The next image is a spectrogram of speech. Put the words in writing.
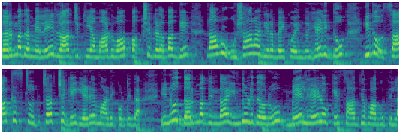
ಧರ್ಮದ ಮೇಲೆ ರಾಜಕೀಯ ಮಾಡುವ ಪಕ್ಷಗಳ ಬಗ್ಗೆ ನಾವು ಹುಷಾರಾಗಿರಬೇಕು ಎಂದು ಹೇಳಿದ್ದು, ಇದು ಸಾಕಷ್ಟು ಚರ್ಚೆಗೆ ಎಡೆ ಮಾಡಿಕೊಟ್ಟಿದೆ. ಇನ್ನು ಧರ್ಮದಿಂದ ಹಿಂದುಳಿದವರು ಮೇಲ್ ಹೇಳೋಕೆ ಸಾಧ್ಯವಾಗುತ್ತಿಲ್ಲ.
